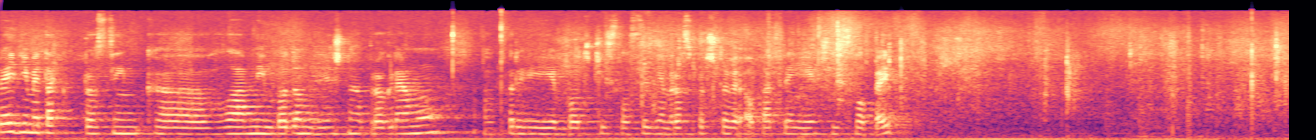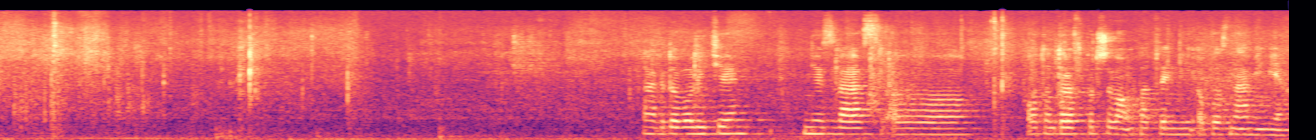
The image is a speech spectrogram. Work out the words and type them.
Prejdeme tak prosím k hlavným bodom dnešného programu. Prvý je bod číslo 7, rozpočtové opatrenie číslo 5. Ak dovolíte, dnes vás o tomto rozpočtovom opatrení oboznámim ja.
